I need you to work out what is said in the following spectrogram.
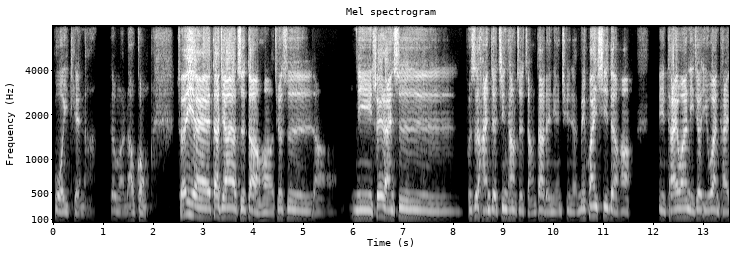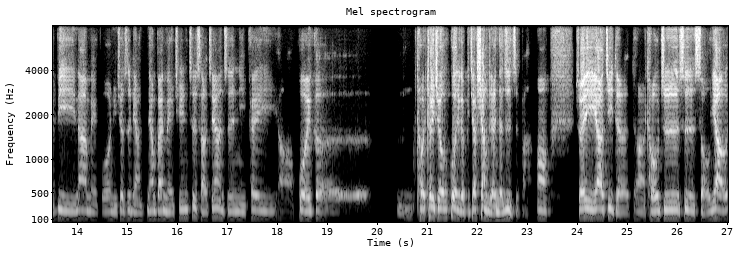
过一天啊？对吗？劳工，所以大家要知道哈，就是啊，你虽然是不是含着金汤匙长大的年轻人，没关系的哈。你台湾你就一万台币，那美国你就是两两百美金，至少这样子你可以啊过一个嗯退退休过一个比较像人的日子吧，哦。所以要记得啊，投资是首要、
